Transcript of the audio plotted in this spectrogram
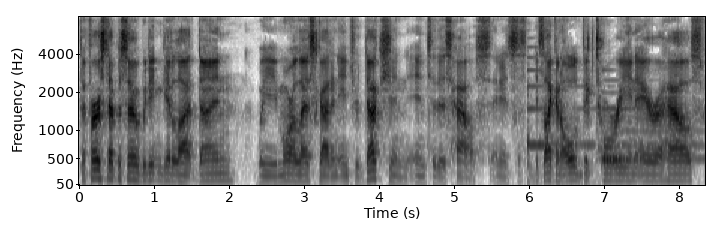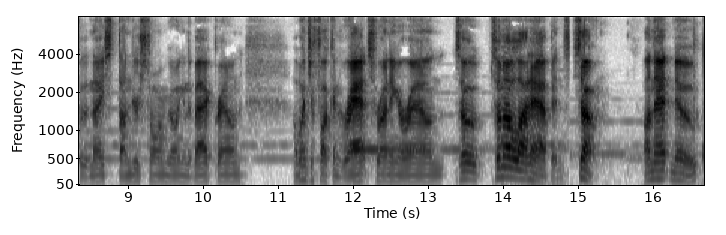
the first episode we didn't get a lot done. We more or less got an introduction into this house, and it's it's like an old Victorian era house with a nice thunderstorm going in the background, a bunch of fucking rats running around. So so not a lot happens. So, on that note,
